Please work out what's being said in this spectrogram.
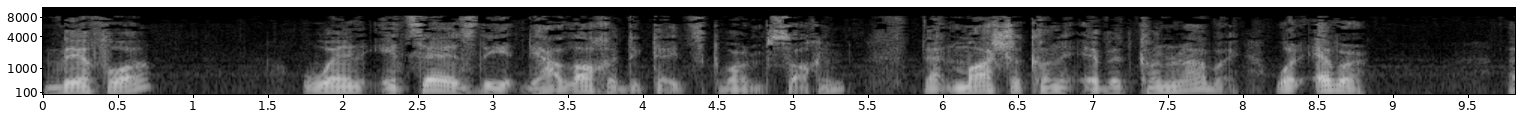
Therefore, when it says the, the halacha dictates, Psachim, that Masha kana evet kan rabbi, whatever uh,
